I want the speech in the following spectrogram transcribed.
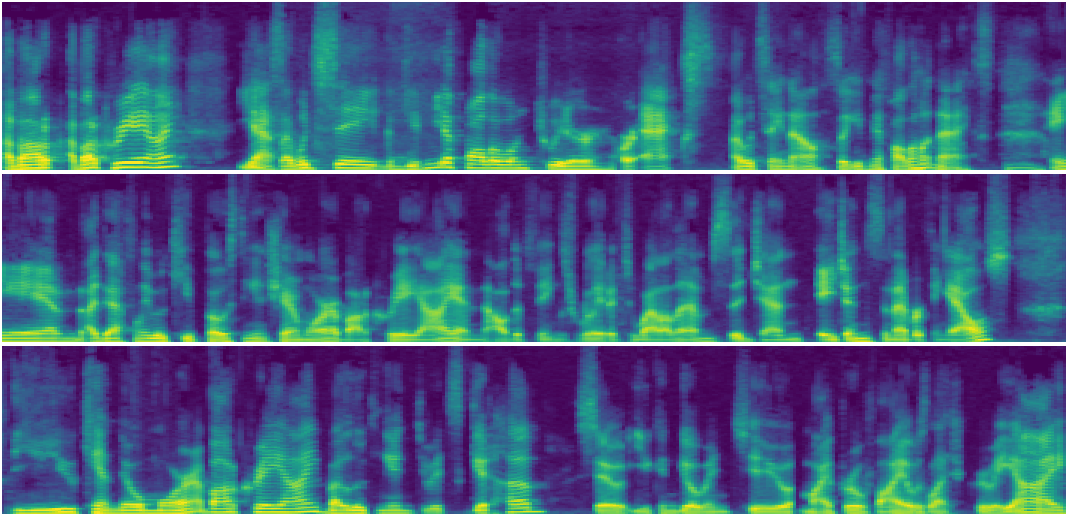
About about Crew AI yes, I would say give me a follow on Twitter or X. I would say now. So give me a follow on X. And I definitely will keep posting and share more about Crew AI and all the things related to LLMs, agent, agents, and everything else. You can know more about Crew AI by looking into its GitHub. So you can go into my profile slash Crew AI.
